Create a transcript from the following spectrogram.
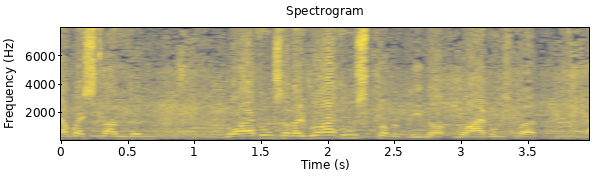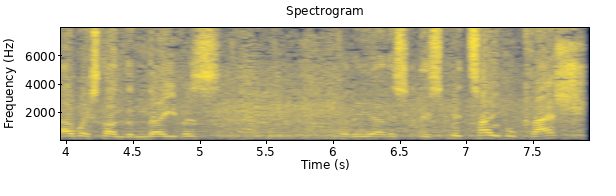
our West London rivals. Are they rivals? Probably not rivals, but our West London neighbours for the, uh, this, this mid-table clash,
